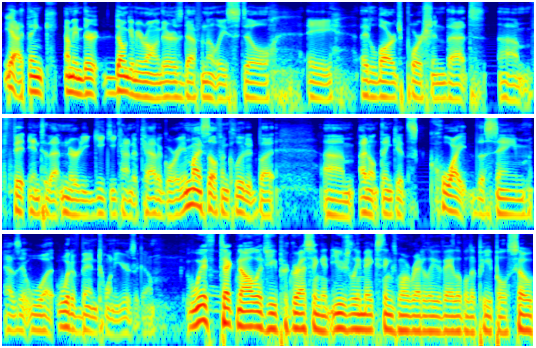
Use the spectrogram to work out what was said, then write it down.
yeah i think i mean there don't get me wrong there is definitely still a a large portion that um, fit into that nerdy geeky kind of category and myself included but um, i don't think it's quite the same as it w- would have been 20 years ago with technology progressing, it usually makes things more readily available to people. So,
